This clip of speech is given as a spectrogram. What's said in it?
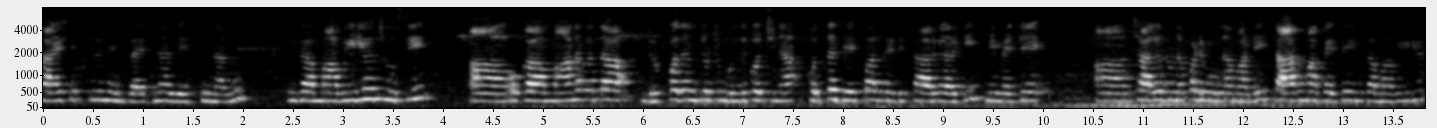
సాయశక్తులు నేను ప్రయత్నాలు చేస్తున్నాను. ఇంకా మా వీడియో చూసి ఒక మానవత దృక్పథంతో ముందుకొచ్చిన కొత్త జైపాల్ రెడ్డి సార్ గారికి మేమైతే చాలా రుణపడి ఉన్నామండి. సార్ మాకైతే ఇంకా మా వీడియో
